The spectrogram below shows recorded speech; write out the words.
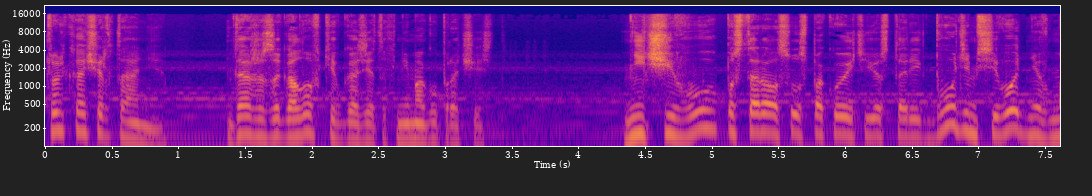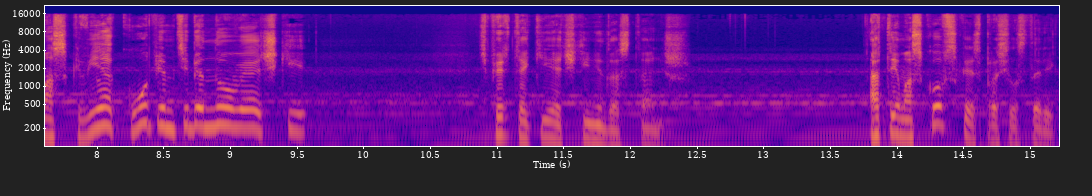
«Только очертания. Даже заголовки в газетах не могу прочесть». «Ничего», — постарался успокоить ее старик, — «будем сегодня в Москве, купим тебе новые очки». «Теперь такие очки не достанешь». «А ты московская?» — спросил старик.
